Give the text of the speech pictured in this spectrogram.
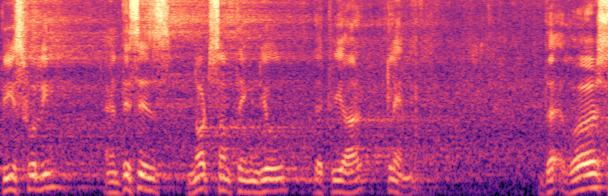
peacefully, and this is not something new that we are claiming. The verse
